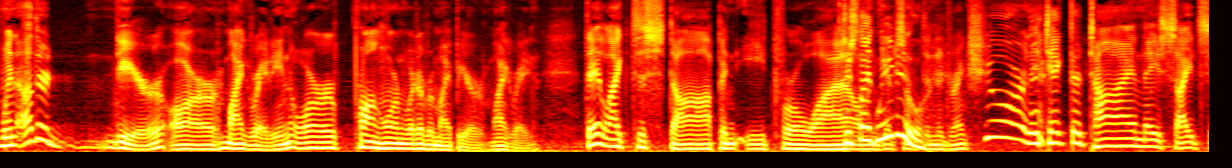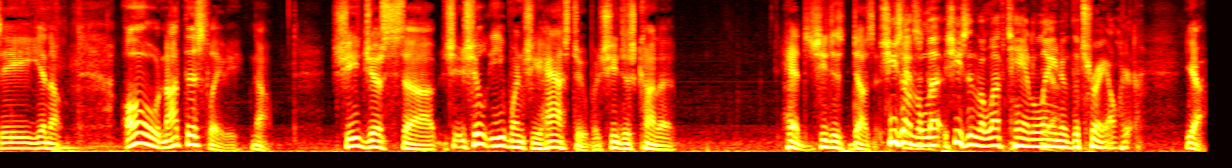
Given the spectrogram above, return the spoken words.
when other deer are migrating, or pronghorn, whatever it might be, are migrating, they like to stop and eat for a while, just like and we do. Something to drink. Sure, they take their time, they sightsee. You know, oh, not this lady. No, she just uh, she, she'll eat when she has to, but she just kind of heads. She just does it. She's on the le- she's in the left hand lane of the trail here. Yeah.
